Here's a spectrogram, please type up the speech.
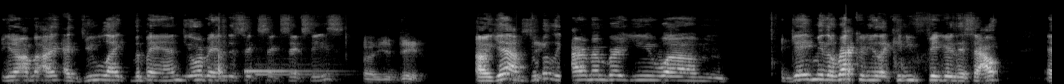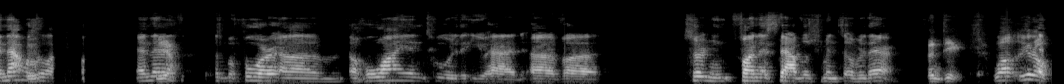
you know, I'm, I I do like the band, your band, the Six Six Sixties. Uh, you did. Oh yeah, absolutely. I remember you um, gave me the record. and You're like, "Can you figure this out?" And that was a lot. Of fun. And then Yeah. Was before um, a Hawaiian tour that you had of uh, certain fun establishments over there. Indeed. Well, you know,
